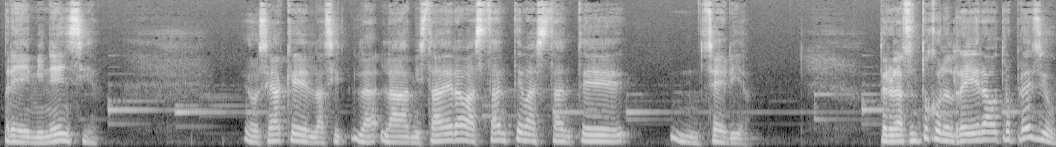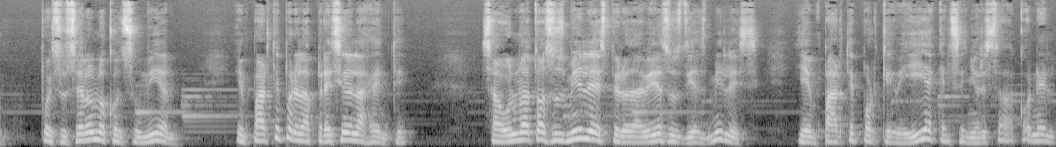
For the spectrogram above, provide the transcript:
preeminencia. O sea que la, la amistad era bastante, bastante mm, seria. Pero el asunto con el rey era otro precio, pues sus celos lo consumían, en parte por el aprecio de la gente. Saúl mató a sus miles, pero David a sus diez miles, y en parte porque veía que el Señor estaba con él.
